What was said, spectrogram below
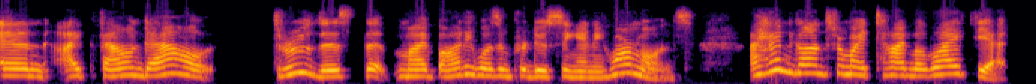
and i found out through this that my body wasn't producing any hormones. I hadn't gone through my time of life yet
